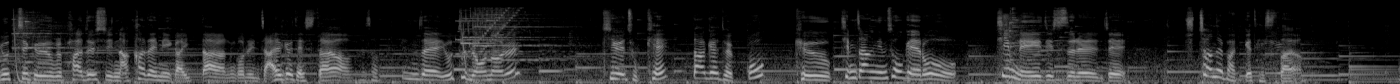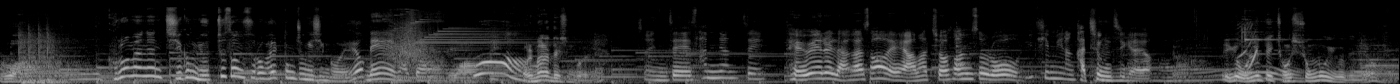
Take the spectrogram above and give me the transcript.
요트 교육을 받을 수 있는 아카데미가 있다는 걸 이제 알게 됐어요. 그래서 현재 요트 면허를 기회 좋게 따게 됐고 교육 팀장님 소개로 팀 레이디스를 이제 추천을 받게 됐어요. 우와. 그러면은 지금 요트 선수로 활동 중이신 거예요? 네, 맞아요. 와. 얼마나 되신 거예요? 저 이제 3년째 대회를 나가서 예, 아마추어 선수로 팀이랑 같이 움직여요. 이게 올림픽 정식 종목이거든요.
